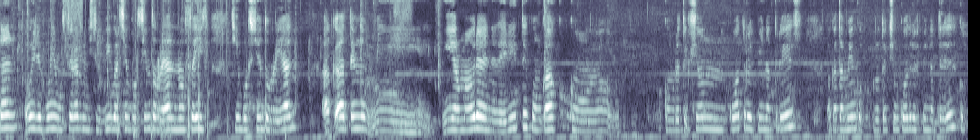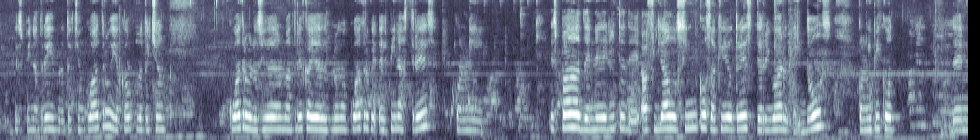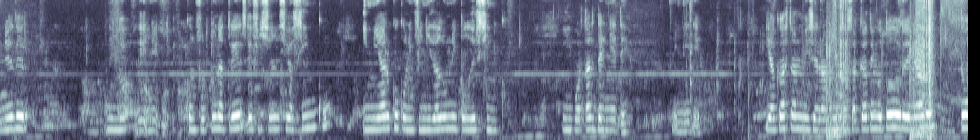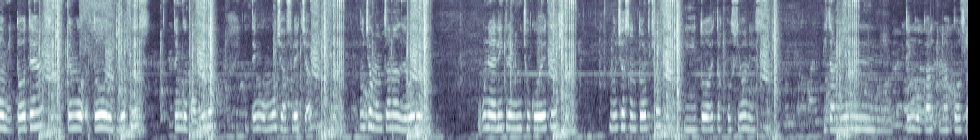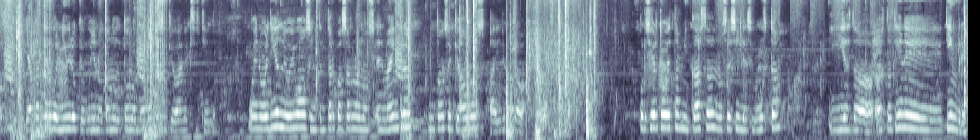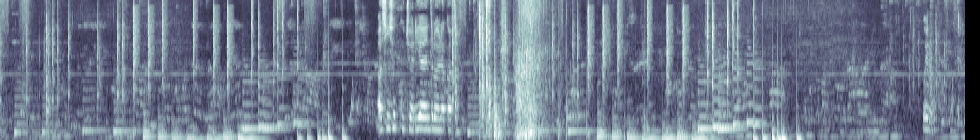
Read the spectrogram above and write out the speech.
están? Hoy les voy a mostrar mi survival 100% real, no fake, 100% real. Acá tengo mi, mi armadura de netherite con casco, con, con protección 4, espina 3. Acá también con protección 4, espina 3, espina 3 y protección 4. Y acá protección 4, velocidad de arma 3, caída de plomo 4, espinas 3 con mi espada de netherite de afilado 5, saqueo 3, derribar 2, con mi pico de nether con fortuna 3, eficiencia 5 y mi arco con infinidad 1 y poder 5 y mi portal del del nether. Y acá están mis herramientas, acá tengo todo ordenado todo mi totem, tengo todos los bloques, tengo comida tengo muchas flechas, muchas manzanas de oro, una elitra y muchos cohetes, muchas antorchas y todas estas pociones. Y también tengo más cosas. Y acá tengo el libro que voy anotando de todos los momentos que van existiendo. Bueno, el día de hoy vamos a intentar pasarnos el Minecraft entonces que vamos a ir por abajo. Por cierto, esta es mi casa, no sé si les gusta. Y hasta, hasta tiene timbre. Así se escucharía dentro de la casa.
